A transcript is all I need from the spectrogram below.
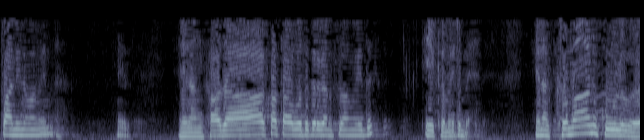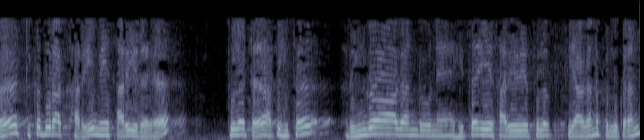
පනිනවා මෙන්න. නේද? එහෙනම් කවදාකවත් අවබෝධ කරගන්න පුළුවන් වේද? ඒ ක්‍රමයට බෑ. එහෙනම් ක්‍රමානුකූලව ටික දුරක් හරි මේ ශරීරය තුලට අපි හිත රිංගවා ගන්න ඕනේ. හිත ඒ ශරීරය තුල තියාගන්න පුරුදු කරන්න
